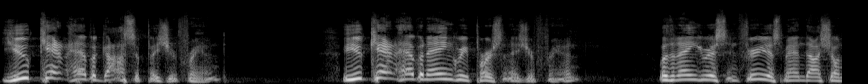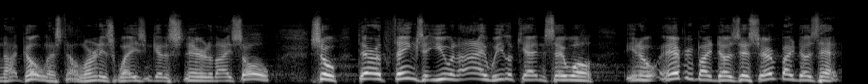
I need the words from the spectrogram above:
You can't have a gossip as your friend. You can't have an angry person as your friend. With an angriest and furious man, thou shalt not go, lest thou learn his ways and get a snare to thy soul. So there are things that you and I, we look at and say, well, you know, everybody does this, everybody does that.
